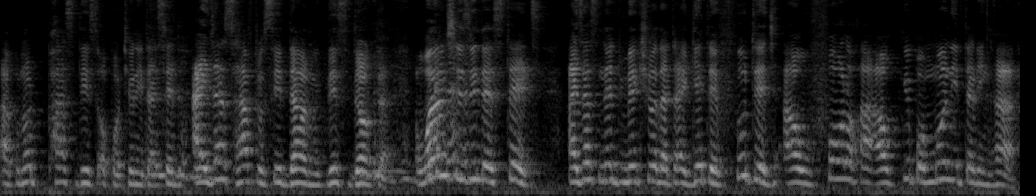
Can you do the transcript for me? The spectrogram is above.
I could not pass this opportunity. I said, I just have to sit down with this doctor. Once she's in the States, I just need to make sure that I get a footage. I'll follow her. I'll keep on monitoring her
